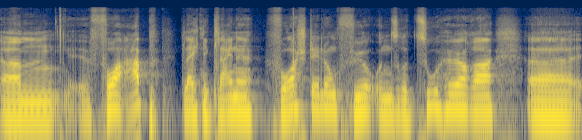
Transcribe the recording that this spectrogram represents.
ähm, vorab vielleicht eine kleine Vorstellung für unsere Zuhörer. Äh,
